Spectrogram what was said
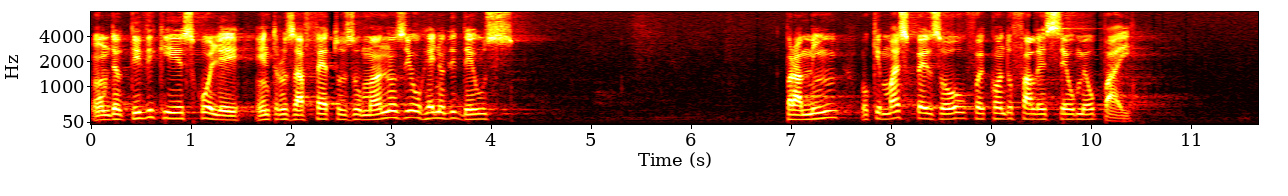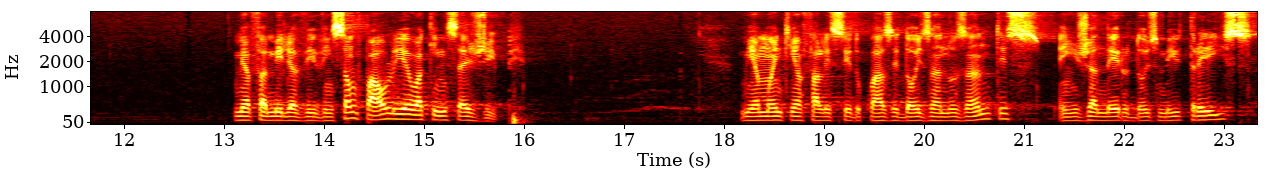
onde eu tive que escolher entre os afetos humanos e o reino de Deus. Para mim, o que mais pesou foi quando faleceu meu pai. Minha família vive em São Paulo e eu aqui em Sergipe. Minha mãe tinha falecido quase dois anos antes, em janeiro de 2003.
